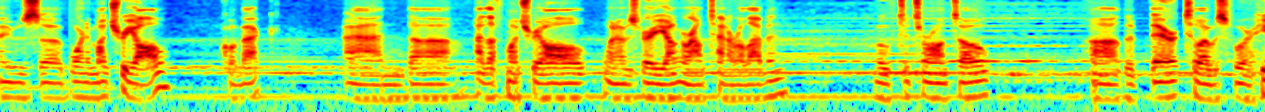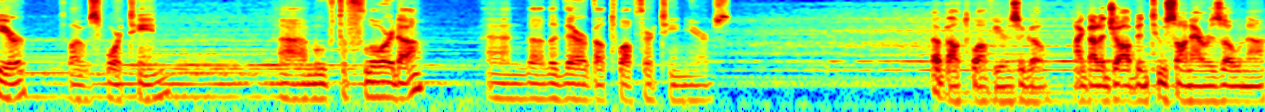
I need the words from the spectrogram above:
I was uh, born in Montreal, Quebec, and uh, I left Montreal when I was very young, around 10 or 11. Moved to Toronto, uh, lived there till I was for here, till I was 14. Uh, moved to Florida and uh, lived there about 12, 13 years. About 12 years ago, I got a job in Tucson, Arizona.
